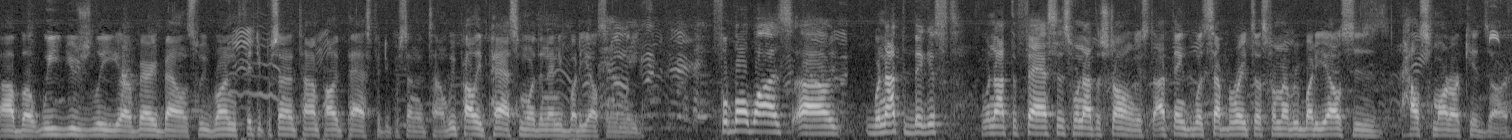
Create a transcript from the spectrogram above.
Uh, but we usually are very balanced. We run 50% of the time, probably pass 50% of the time. We probably pass more than anybody else in the league. Football wise, uh, we're not the biggest, we're not the fastest, we're not the strongest. I think what separates us from everybody else is how smart our kids are.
